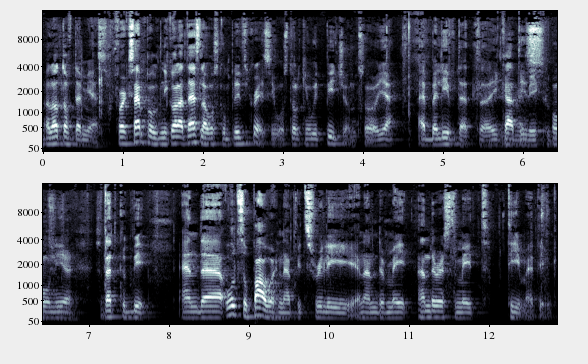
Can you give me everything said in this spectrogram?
A lot of them, yes. For example, Nikola Tesla was completely crazy. He was talking with pigeons. So yeah, I believe that uh, he cut his own ear. So that could be. And uh, also power nap. It's really an undermate, underestimate team. I think.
